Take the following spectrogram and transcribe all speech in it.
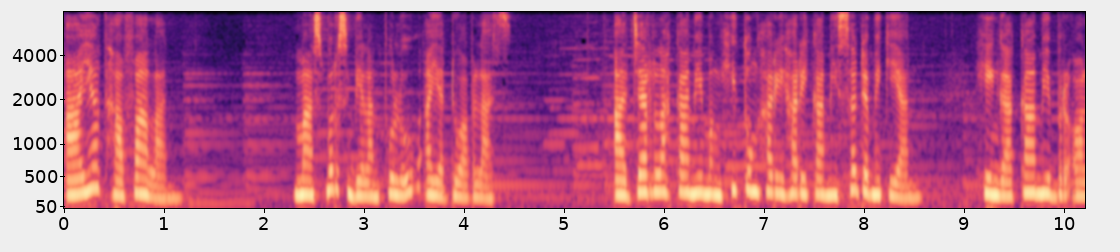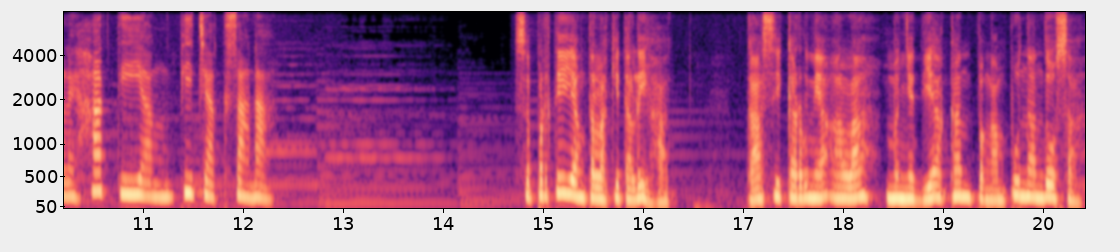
Ayat hafalan Mazmur 90 ayat 12 Ajarlah kami menghitung hari-hari kami sedemikian, hingga kami beroleh hati yang bijaksana. Seperti yang telah kita lihat, kasih karunia Allah menyediakan pengampunan dosa,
